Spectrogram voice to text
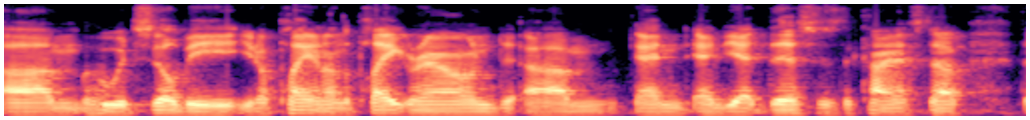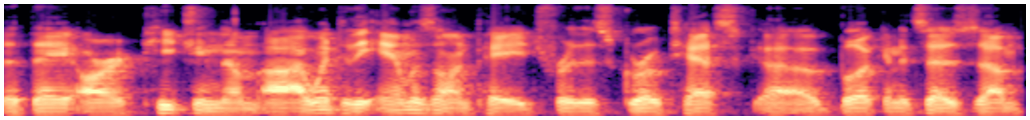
um, who would still be, you know, playing on the playground, um, and and yet this is the kind of stuff that they are teaching them. Uh, I went to the Amazon page for this grotesque uh, book, and it says. Um,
